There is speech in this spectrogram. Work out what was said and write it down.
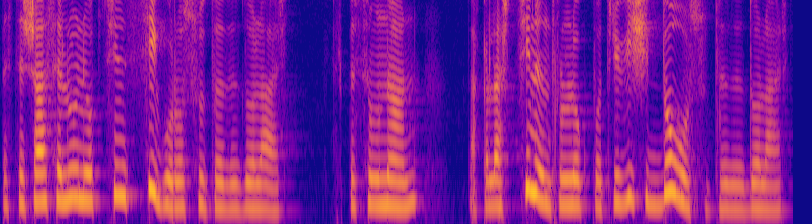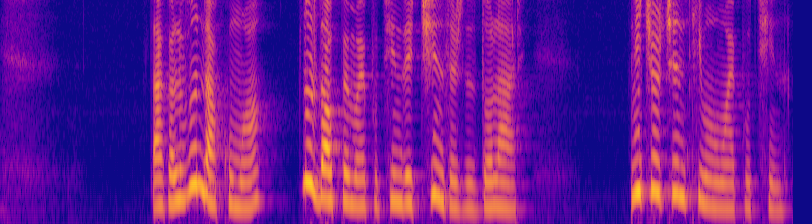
Peste șase luni obțin sigur 100 de dolari. Iar peste un an, dacă l-aș ține într-un loc potrivit, și 200 de dolari. Dacă îl vând acum, nu-l dau pe mai puțin de 50 de dolari. Nici o centimă mai puțin.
